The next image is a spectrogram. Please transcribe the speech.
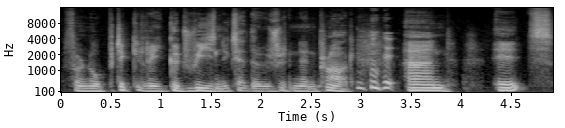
for no particularly good reason except that it was written in Prague. and it's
